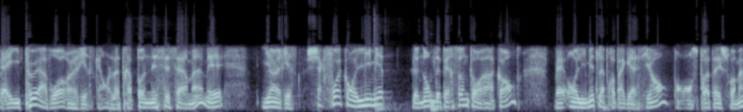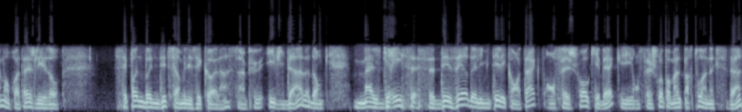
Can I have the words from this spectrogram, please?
ben, il peut avoir un risque. Hein. On ne l'attrape pas nécessairement, mais il y a un risque. Chaque fois qu'on limite le nombre de personnes qu'on rencontre, ben, on limite la propagation, on se protège soi-même, on protège les autres c'est pas une bonne idée de fermer les écoles. Hein? C'est un peu évident. Donc, malgré ce, désir de limiter les contacts, on fait le choix au Québec et on fait le choix pas mal partout en Occident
